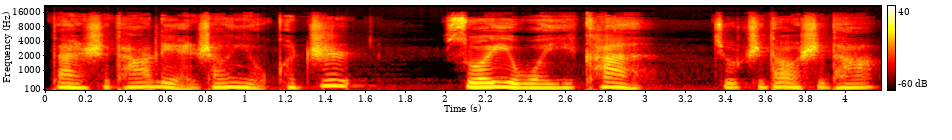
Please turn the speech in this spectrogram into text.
但是他脸上有个痣。”所以我一看就知道是他。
